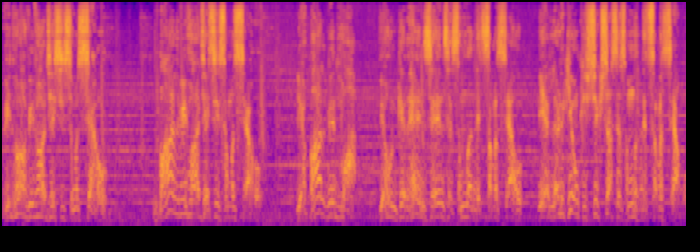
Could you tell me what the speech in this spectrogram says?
विधवा विवाह जैसी समस्या हो बाल विवाह जैसी समस्या हो, या बाल विधवा या उनके रहन सहन से संबंधित समस्या हो, या लड़कियों की शिक्षा से संबंधित समस्या हो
